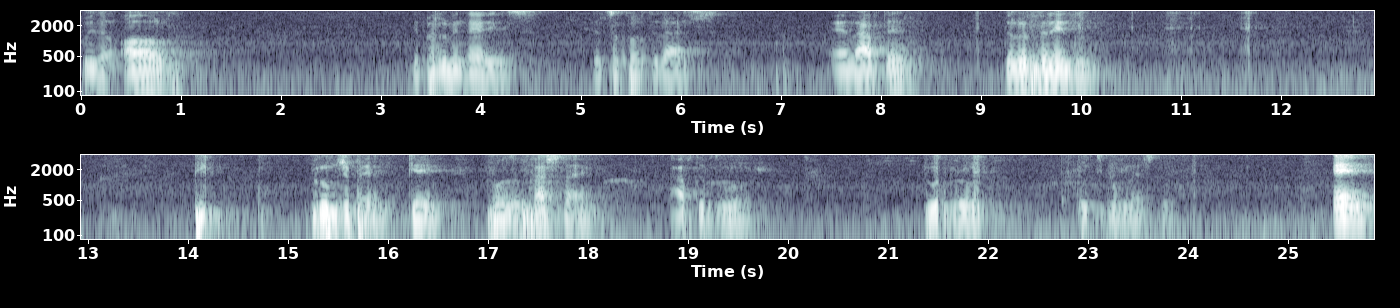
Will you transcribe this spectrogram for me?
with all the parliamentarians that supported us. And after the referendum, people from Japan came for the first time after the war to abroad to Timor-Leste. And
